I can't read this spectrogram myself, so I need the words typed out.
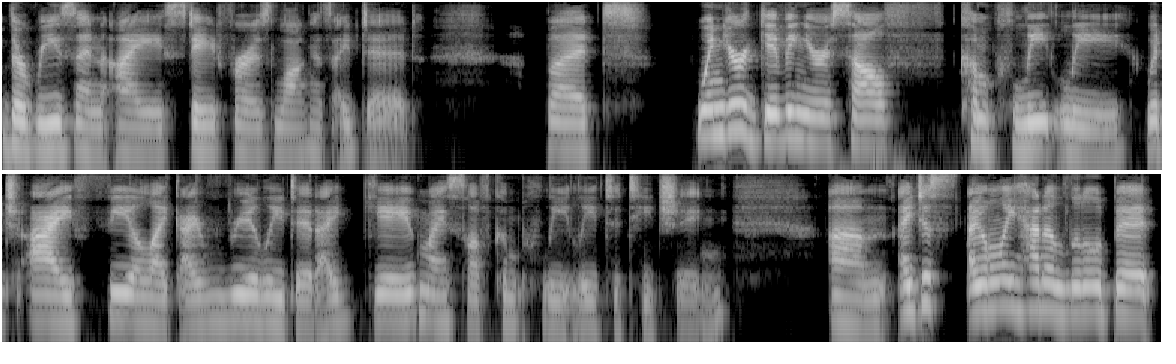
the reason I stayed for as long as I did. But when you're giving yourself completely, which I feel like I really did, I gave myself completely to teaching. Um, I just, I only had a little bit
